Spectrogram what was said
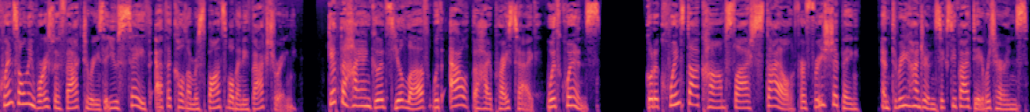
Quince only works with factories that use safe, ethical, and responsible manufacturing. Get the high-end goods you'll love without the high price tag with Quince. Go to quince.com/style for free shipping and 365-day returns.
